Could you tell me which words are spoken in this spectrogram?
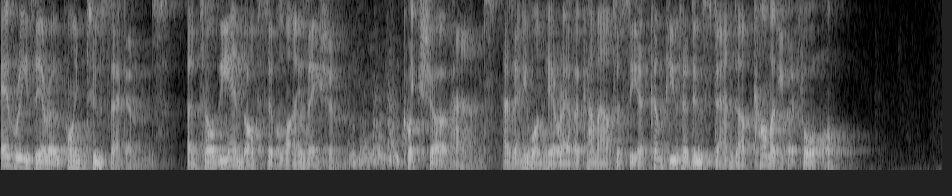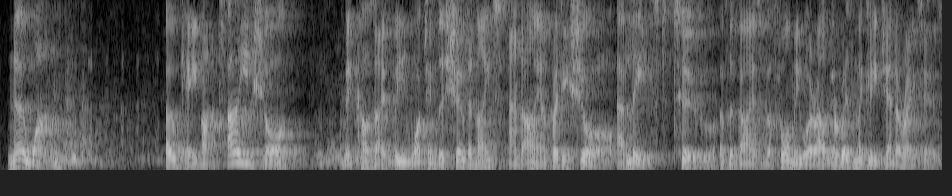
every 0.2 seconds until the end of civilization. Quick show of hands. Has anyone here ever come out to see a computer do stand up comedy before? No one? Okay, but are you sure? Because I've been watching the show tonight, and I am pretty sure at least two of the guys before me were algorithmically generated.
